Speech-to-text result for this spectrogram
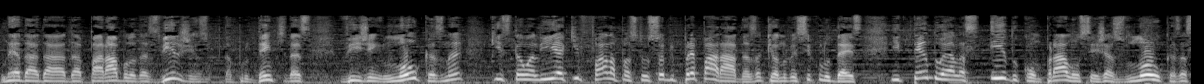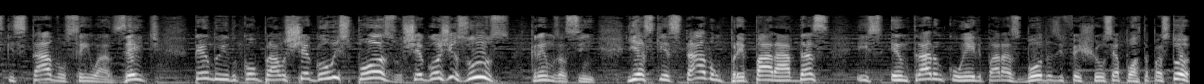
né, da, da, da, parábola das virgens, da prudente das virgens loucas, né, que estão ali, é que fala, pastor, sobre preparadas, aqui ó, no versículo 10. E tendo elas ido comprá-lo, ou seja, as loucas, as que estavam sem o azeite, tendo ido comprá-lo, chegou o esposo, chegou Jesus cremos assim. E as que estavam preparadas entraram com ele para as bodas e fechou-se a porta. Pastor,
